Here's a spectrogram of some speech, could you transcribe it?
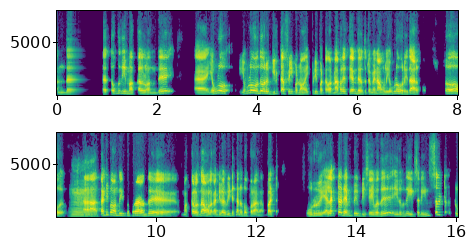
அந்த தொகுதி மக்கள் வந்து அஹ், எவ்வளவு எவ்வளவு வந்து ஒரு கில்ட்டா ஃபீல் பண்ணுவாங்க? இப்படிப்பட்ட ஒரு நபரை தேர்ந்தெடுத்துட்டோமே அவங்களுக்கு எவ்வளவு ஒரு இதா இருக்கும். ஸோ. கண்டிப்பா வந்து இந்த முறை வந்து மக்கள் வந்து அவங்களை கண்டிப்பா வீட்டுக்கு அனுப்ப போறாங்க. பட் ஒரு எலெக்டட் எம்பி இப்படி செய்வது இது வந்து it's an insult to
